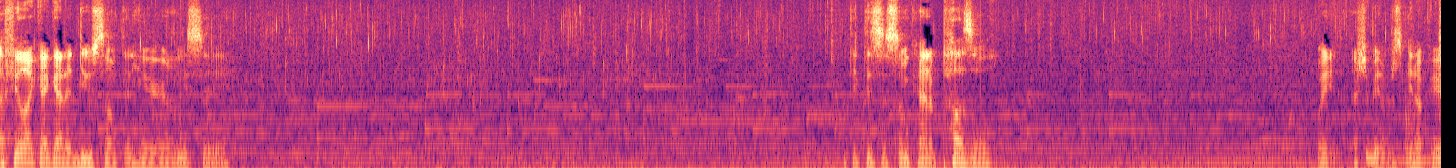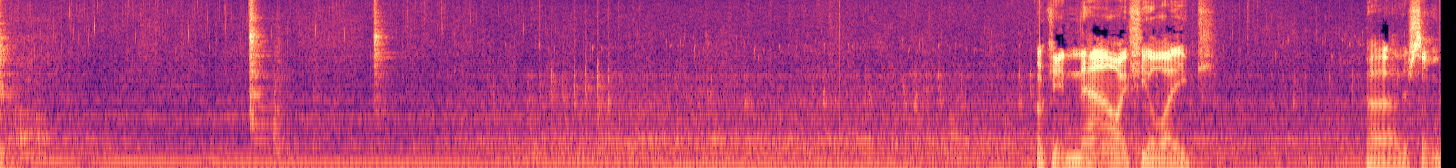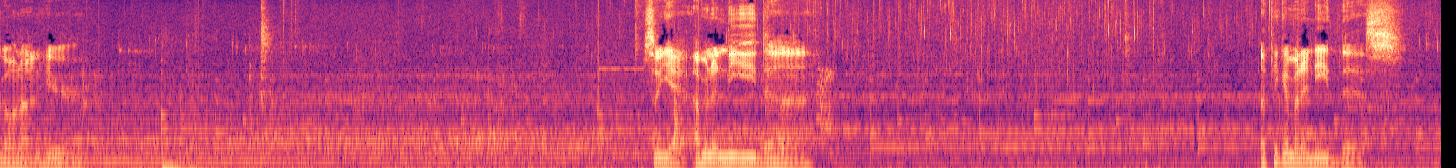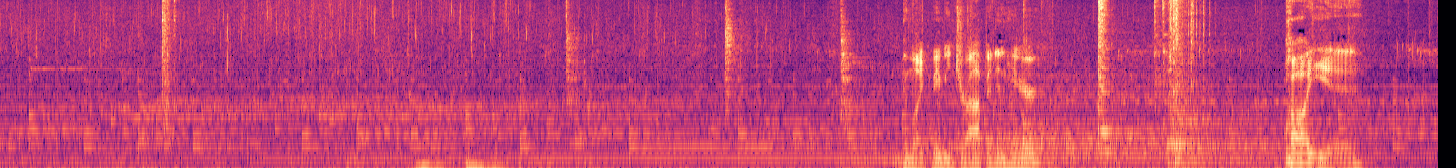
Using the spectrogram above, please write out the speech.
I feel like I gotta do something here. Let me see. I think this is some kind of puzzle. Wait, I should be able to just get up here. Okay, now I feel like uh, there's something going on here. So yeah, I'm gonna need uh, I think I'm gonna need this. And like maybe drop it in here. Oh yeah.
